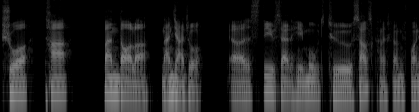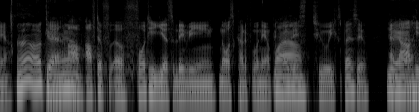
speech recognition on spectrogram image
说他搬到了南加州。呃、s t e v e said he moved to South California. Oh, okay. Yeah, yeah. af- After uh, 40 years living in North California because Wow. it's too expensive. And now Yeah. he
